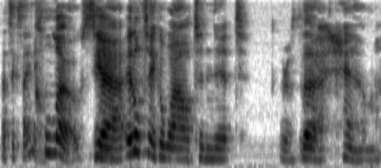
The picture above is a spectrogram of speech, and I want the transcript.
That's exciting. Close, yeah. It'll take a while to knit The rest of the the hem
